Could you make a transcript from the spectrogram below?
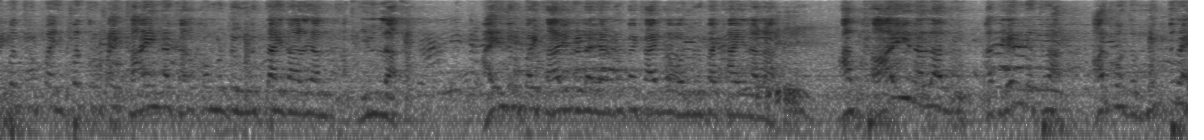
ಇಪ್ಪತ್ತು ರೂಪಾಯಿ ಇಪ್ಪತ್ತು ರೂಪಾಯಿ ಕಾಯಿನ ಕಲ್ಕೊಂಡ್ಬಿಟ್ಟು ಹುಡುಕ್ತಾ ಇದ್ದಾಳೆ ಅಂತ. ಇಲ್ಲ. ಐದು ರೂಪಾಯಿ ಕಾಯಿನಿಲ್ಲ, ಎರಡು ರೂಪಾಯಿ ಕಾಯಿನ ಒಂದು ರೂಪಾಯಿ ಕಾಯಿನಲ್ಲ. ಆ ಕಾಯಿನಲ್ಲ ಅದು. ಅದೇನ್ ಗೊತ್ತಾ ಅದು ಒಂದು ಮುದ್ರೆ.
